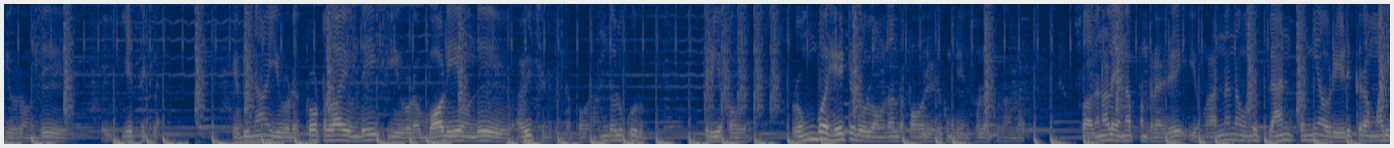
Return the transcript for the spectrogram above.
இவரை வந்து ஏற்றுக்கல எப்படின்னா இவரோட டோட்டலாக வந்து இவரோட பாடியே வந்து அழிச்சிடுது அந்த பவர் அந்தளவுக்கு ஒரு பெரிய பவர் ரொம்ப ஹேட்டட் உள்ளவங்க தான் அந்த பவர் எடுக்க முடியும்னு சொல்லப்படுறாங்க. ஸோ அதனால் என்ன பண்ணுறாரு இவங்க அண்ணனை வந்து பிளான் பண்ணி அவர் எடுக்கிற மாதிரி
